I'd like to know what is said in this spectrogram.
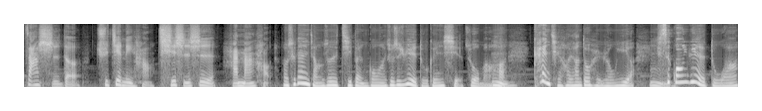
扎实的去建立好，其实是还蛮好的。老师刚才讲说的基本功啊，就是阅读跟写作嘛，哈，看起来好像都很容易啊，其实光阅读啊。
